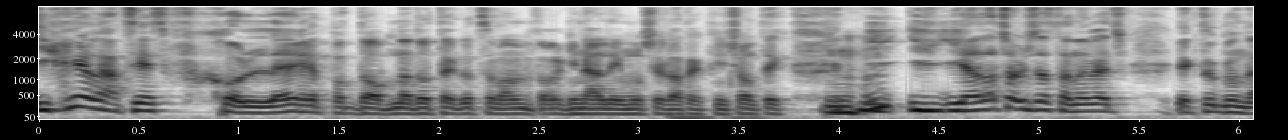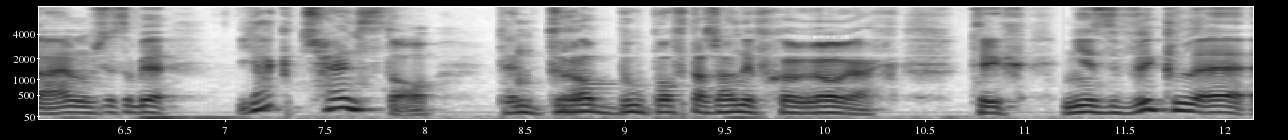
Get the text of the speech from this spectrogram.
ich relacja jest w cholerę podobna do tego, co mamy w oryginalnej musze w latach 50. Mhm. I, I ja zacząłem się zastanawiać, jak to oglądałem, myślę sobie, jak często ten trop był powtarzany w horrorach. Tych niezwykle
